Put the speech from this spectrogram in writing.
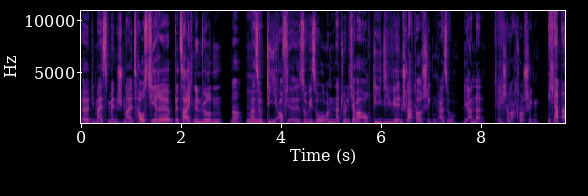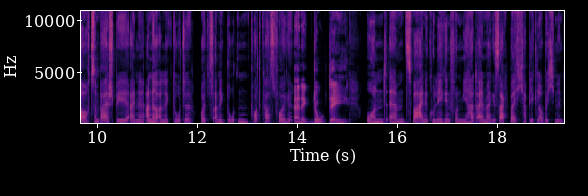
äh, die meisten Menschen als Haustiere bezeichnen würden, ne? Mhm. Also die auf äh, sowieso und natürlich aber auch die, die wir ins Schlachthaus schicken, also die anderen ins Schlachthaus schicken. Ich habe auch zum Beispiel eine andere Anekdote. Heute ist Anekdoten-Podcast-Folge. Anecdote Day. Und ähm, zwar eine Kollegin von mir hat einmal gesagt, weil ich habe ihr, glaube ich, einen,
